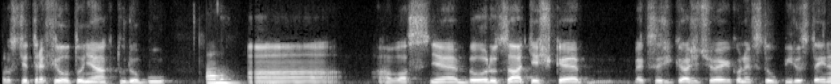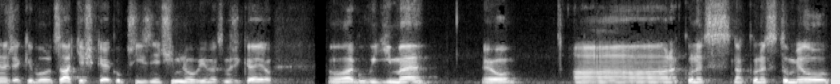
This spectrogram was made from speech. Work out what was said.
Prostě trefilo to nějak tu dobu. Ano. A, a vlastně bylo docela těžké jak se říká, že člověk jako nevstoupí do stejné řeky, bylo docela těžké jako přijít s něčím novým, jak jsme říkali, jo, no tak uvidíme, jo, a nakonec, nakonec to mělo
